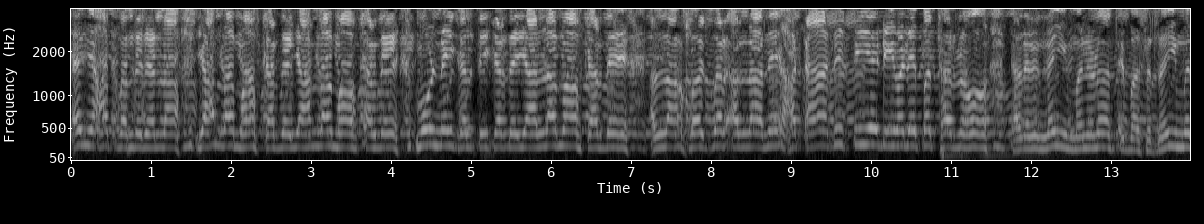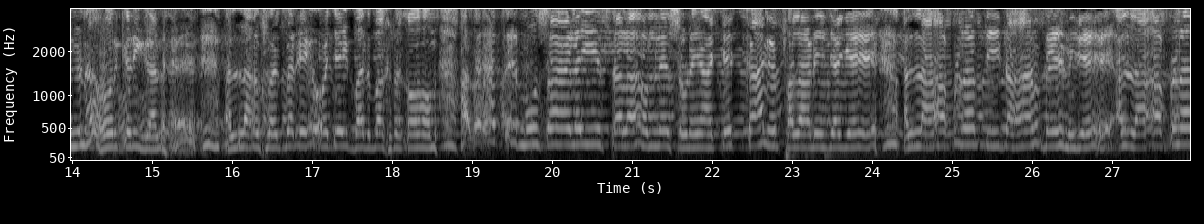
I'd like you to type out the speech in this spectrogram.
اینج ہاتھ بندے نے اللہ، یا اللہ معاف کر دے، یا اللہ معاف کر دے۔ موڑ نہیں غلطی کر دے، یا اللہ معاف کر دے۔ اللہ اکبر اللہ نے ہٹا دیتی ہے ڈی وڈے پتھر نو۔ اگر نہیں مننا تے بس نہیں مننا اور کڑی گل ہے؟ اللہ اکبر اے ہو جائی بدبخت قوم۔ حضرت موسیٰ علیہ السلام نے سنیا کہ کل فلانی جگہ اللہ اپنا دیدار دین گے۔ اللہ اپنا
